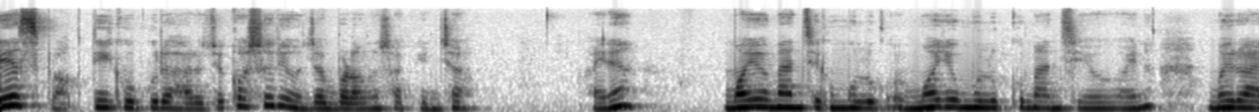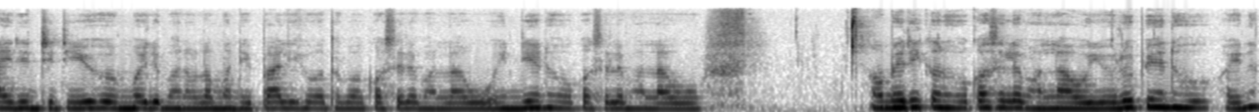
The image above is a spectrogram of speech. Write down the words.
देशभक्तिको कुराहरू चाहिँ कसरी हुन्छ बढाउन सकिन्छ? होइन? म यो मान्छेको मुलुक म यो मुलुकको मान्छे हो होइन? मेरो आइडेन्टिटी यो हो मैले भन्नुलाई म नेपाली हो अथवा कसैले भन्ला ऊ इन्डियन हो कसैले भन्ला ऊ अमेरिकन हो कसैले भन्ला ऊ युरोपियन हो होइन?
